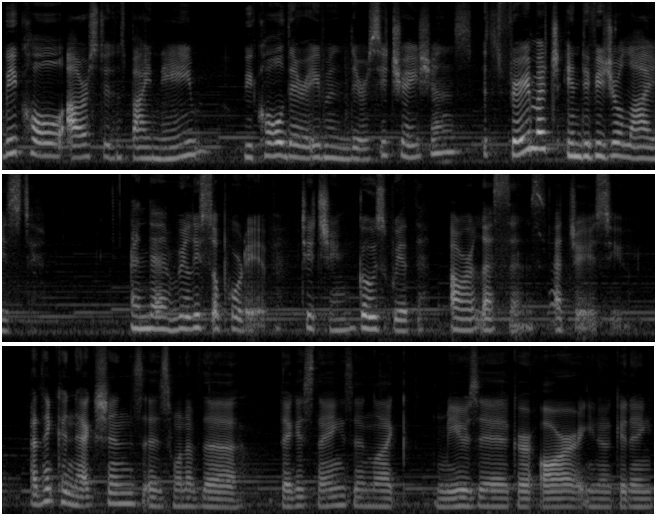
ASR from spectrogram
We call our students by name. We call their even their situations. It's very much individualized and then really supportive teaching goes with our lessons at JSU. I think connections is one of the biggest things in like music or art, you know, getting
